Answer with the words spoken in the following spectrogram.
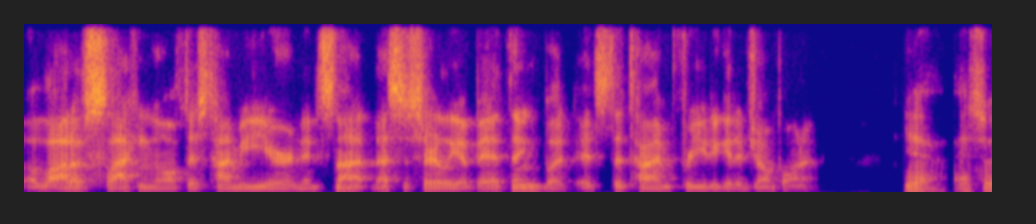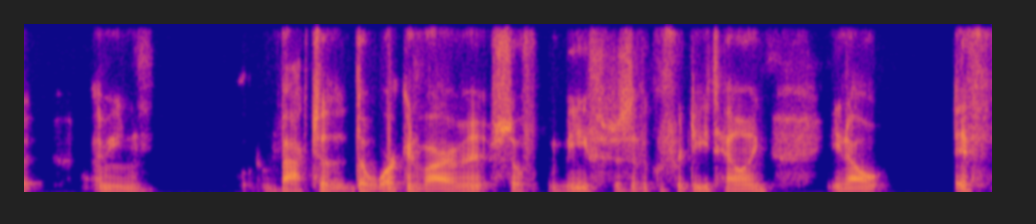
a lot of slacking off this time of year, and it's not necessarily a bad thing, but it's the time for you to get a jump on it. Yeah, as a, I mean, back to the work environment. So me specifically for detailing, you know, if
